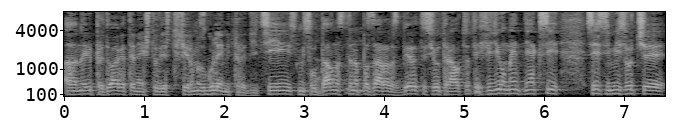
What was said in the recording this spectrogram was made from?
а, нали, предлагате нещо, вие сте фирма с големи традиции, в смисъл давна сте на пазара, разбирате си от работата и в един момент някакси се си мисля, че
